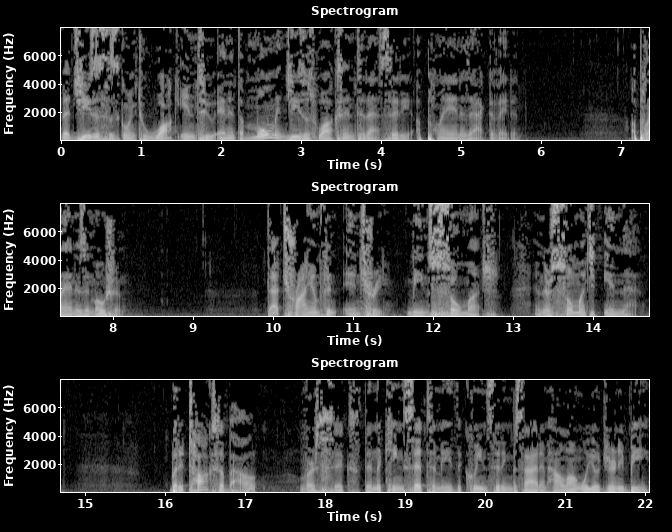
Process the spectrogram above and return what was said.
that Jesus is going to walk into. And at the moment Jesus walks into that city, a plan is activated. A plan is in motion. That triumphant entry means so much. And there's so much in that. But it talks about, verse 6, Then the king said to me, the queen sitting beside him, How long will your journey be?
